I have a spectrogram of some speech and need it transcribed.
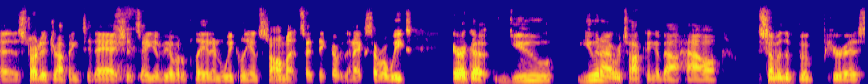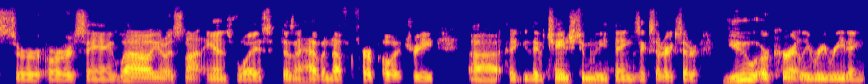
uh, started dropping today. I should say you'll be able to play it in weekly installments. I think over the next several weeks. Erica, you you and I were talking about how some of the book purists are, are saying, well, you know, it's not Anne's voice. It doesn't have enough of her poetry. Uh, they've changed too many things, et cetera, et cetera. You are currently rereading,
